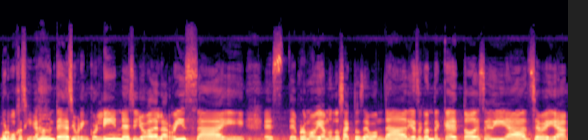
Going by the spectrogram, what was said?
burbujas gigantes y brincolines y yoga de la risa y este, promovíamos los actos de bondad y hace cuenta que todo ese día se veía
